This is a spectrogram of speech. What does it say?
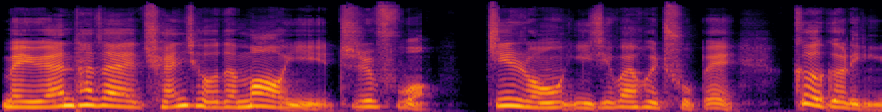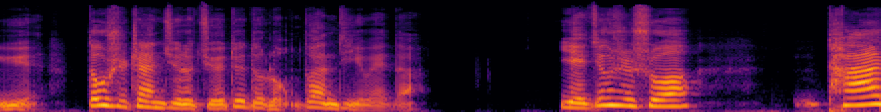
美元它在全球的贸易、支付、金融以及外汇储备各个领域都是占据了绝对的垄断地位的。也就是说。他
